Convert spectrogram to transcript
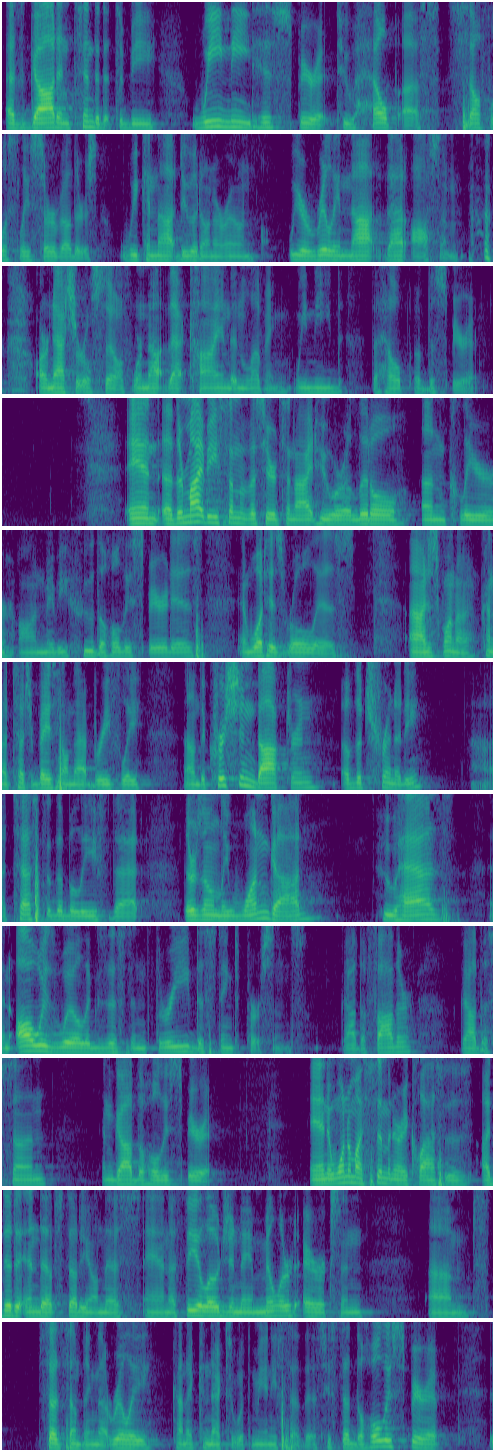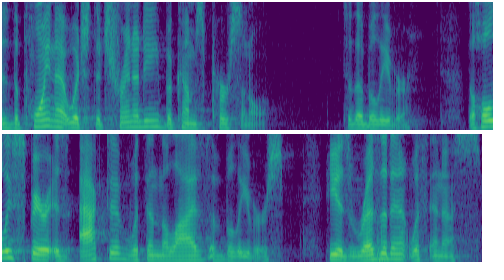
as God intended it to be, we need His Spirit to help us selflessly serve others. We cannot do it on our own. We are really not that awesome, our natural self. We're not that kind and loving. We need the help of the Spirit. And uh, there might be some of us here tonight who are a little unclear on maybe who the Holy Spirit is and what his role is. Uh, I just want to kind of touch base on that briefly. Um, the Christian doctrine of the Trinity uh, attests to the belief that there's only one God who has and always will exist in three distinct persons God the Father, God the Son, and God the Holy Spirit. And in one of my seminary classes, I did an in depth study on this, and a theologian named Millard Erickson um, said something that really kind of connected with me, and he said this. He said, The Holy Spirit is the point at which the Trinity becomes personal to the believer. The Holy Spirit is active within the lives of believers, He is resident within us.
